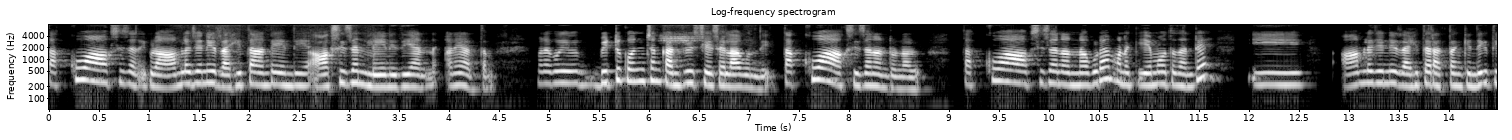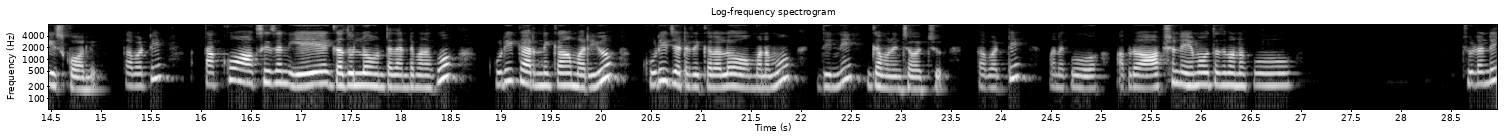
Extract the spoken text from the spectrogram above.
తక్కువ ఆక్సిజన్ ఇప్పుడు ఆమ్లజని రహిత అంటే ఏంది? ఆక్సిజన్ లేనిది అని అని అర్థం. మనకు బిట్ కొంచెం కన్ఫ్యూజ్ చేసేలాగా ఉంది తక్కువ ఆక్సిజన్ అంటున్నాడు. తక్కువ ఆక్సిజన్ అన్నా కూడా మనకి ఏమవుతుందంటే ఈ ఆమ్లజని రహిత రక్తం కిందకి తీసుకోవాలి. కాబట్టి తక్కువ ఆక్సిజన్ ఏ ఏ గదుల్లో ఉంటుందంటే మనకు కుడి కర్ణిక మరియు కుడి జఠరికలలో మనము దీన్ని గమనించవచ్చు. కాబట్టి మనకు అప్పుడు ఆప్షన్ ఏమవుతుంది మనకు? చూడండి.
